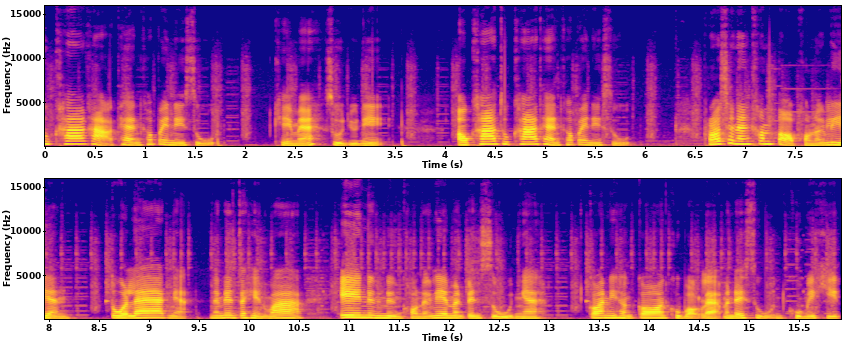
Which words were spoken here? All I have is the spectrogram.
ทุกค่าค่ะ แทนเข้าไปในสูตร โอเคไหมสูตรอยู่นี่ เอาค่าทุกค่าแทนเข้าไปในสูตร เพราะฉะนั้นคำตอบของนักเรียน ตัวแรกเนี่ยนักเรียนจะเห็นว่า a 1 1ของนักเรียนมันเป็นศูนย์ไงก้อนนี้ทั้งก้อนครูบอกแล้วมันได้ศูนย์ครูไม่คิด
